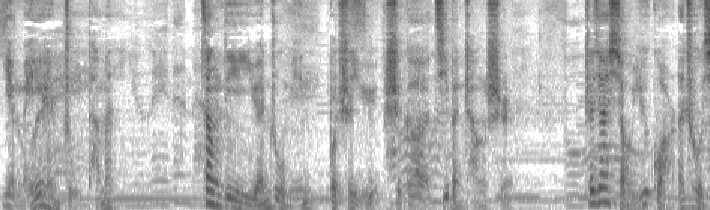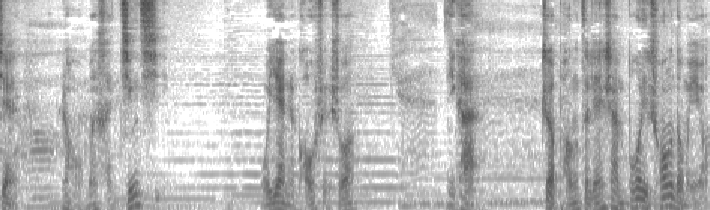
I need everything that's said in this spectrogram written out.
也没人煮它们。藏地原住民不吃鱼是个基本常识。这家小鱼馆的出现让我们很惊奇。我咽着口水说：“你看，这棚子连扇玻璃窗都没有，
